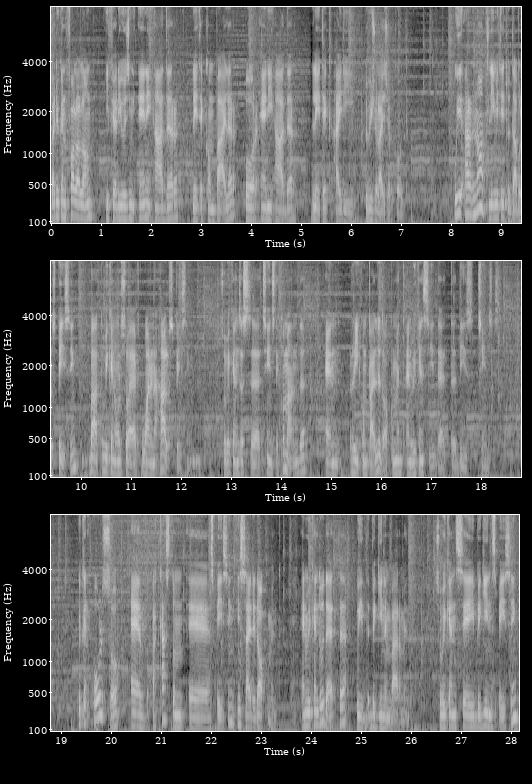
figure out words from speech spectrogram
But you can follow along if you're using any other LaTeX compiler or any other LaTeX IDE to visualize your code. We are not limited to double spacing, but we can also have one and a half spacing. So we can just uh, change the command and recompile the document and we can see that uh, this changes. We can also have a custom uh, spacing inside the document and we can do that uh, with the begin environment. So we can say begin spacing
